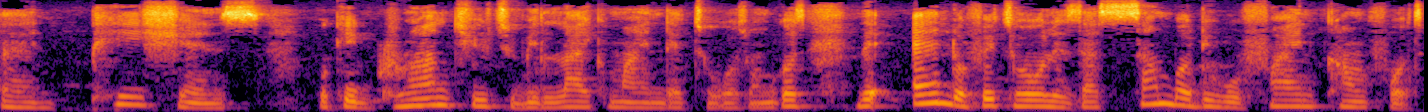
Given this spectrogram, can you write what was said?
and patience okay grant you to be like-minded towards one. Because the end of it all is that somebody will find comfort.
